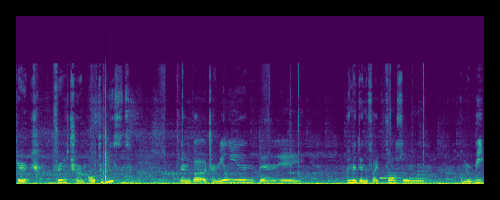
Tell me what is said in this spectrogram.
fairy, fairy charm ultra beast. Then we got a Charmeleon, then a unidentified fossil, a Mareep,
